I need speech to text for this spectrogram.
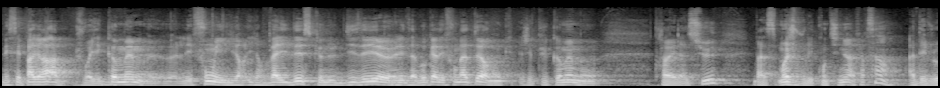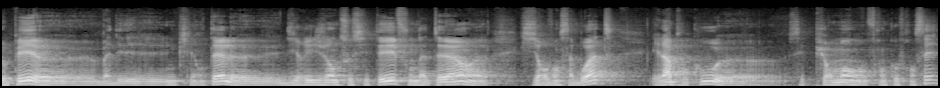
mais c'est pas grave. Je voyais quand même euh, les fonds, ils, ils validaient ce que nous disaient euh, les avocats des fondateurs, donc j'ai pu quand même euh, travailler là-dessus. Bah, moi, je voulais continuer à faire ça, à développer bah, une clientèle dirigeant de société, fondateur, qui revend sa boîte. Et là, pour le coup, c'est purement franco-français,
